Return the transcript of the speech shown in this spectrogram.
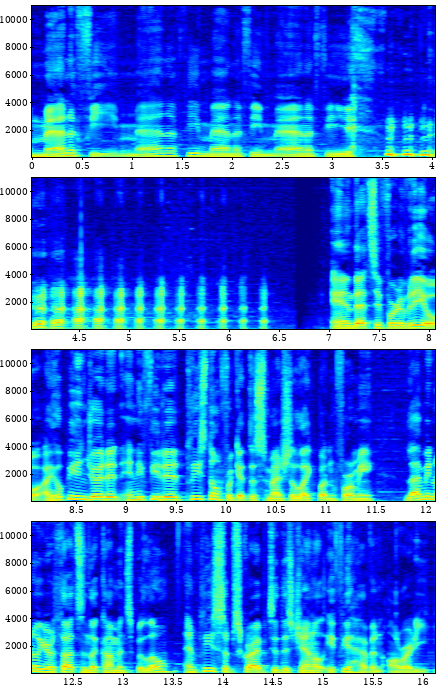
Manaphy, Manaphy, Manaphy, Manaphy. And that's it for the video. I hope you enjoyed it and if you did, please don't forget to smash the like button for me. Let me know your thoughts in the comments below and please subscribe to this channel if you haven't already.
